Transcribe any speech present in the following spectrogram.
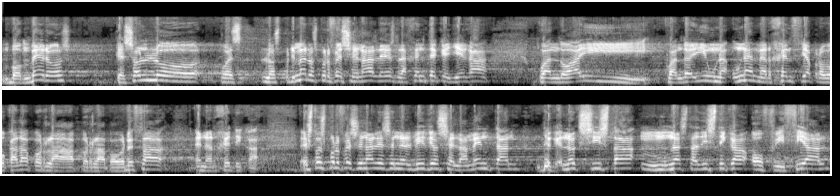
bomberos, que son pues, los primeros profesionales, la gente que llega cuando hay, cuando hay una, emergencia provocada por la, por la pobreza energética. Estos profesionales en el vídeo se lamentan de que no exista una estadística oficial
